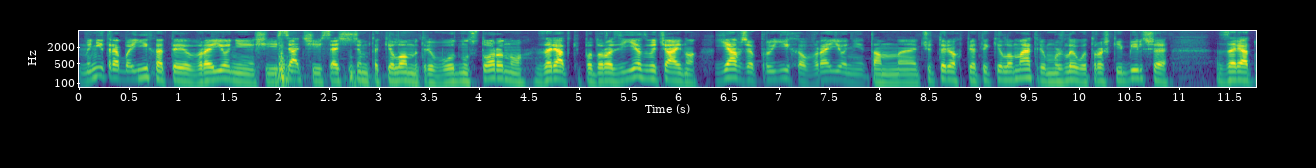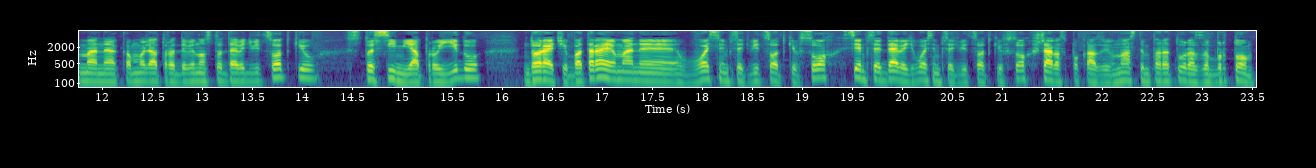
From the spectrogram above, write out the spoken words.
мені треба їхати в районі 60-60 з чим-то кілометрів в одну сторону. Зарядки по дорозі є, звичайно. Я вже проїхав в районі там е, 4-5 кілометрів, можливо, трошки більше. Заряд в мене акумулятора 99%. 107 я проїду. До речі, батарея у мене 80% сох, 79-80% сох. Ще раз показую, у нас температура за бортом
